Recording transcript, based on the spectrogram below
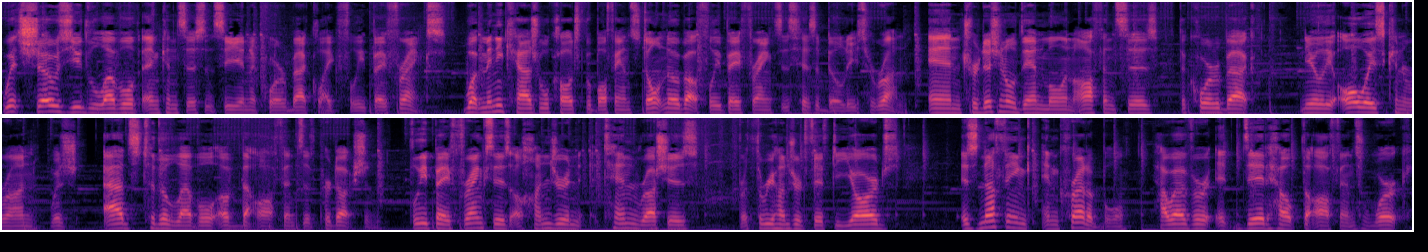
which shows you the level of inconsistency in a quarterback like Feleipe Franks. What many casual college football fans don't know about Feleipe Franks is his ability to run. In traditional Dan Mullen offenses, the quarterback nearly always can run, which adds to the level of the offensive production. Feleipe Franks' 110 rushes for 350 yards is nothing incredible. However, it did help the offense work,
